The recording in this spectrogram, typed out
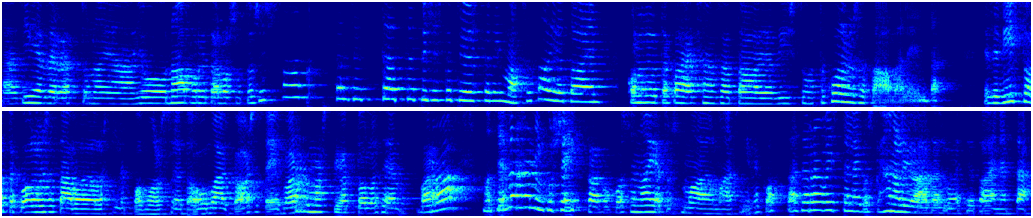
ää, siihen verrattuna ja joo naapuritalossa tosissaan tämän, ty- tämän tyyppisestä työstä niin maksetaan jotain 3800 ja 5300 väliltä. Ja se 5300 voi olla sille pomolle sille, että oh my god, että ei varmasti ole tuollaiseen varaa. Mutta se vähän niin kuin seikkaa koko sen ajatusmaailmaa siinä kohtaa. Se ravistelee, koska hän oli ajatellut, että jotain, että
